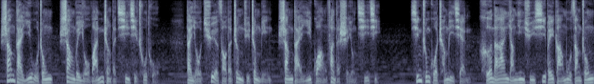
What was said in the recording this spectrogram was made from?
商代遗物中尚未有完整的漆器出土，但有确凿的证据证明商代已广泛的使用漆器。新中国成立前，河南安阳殷墟西北港墓葬中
